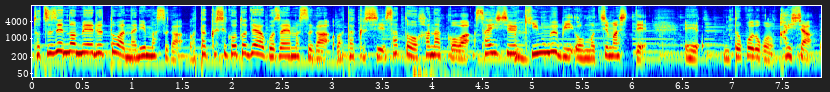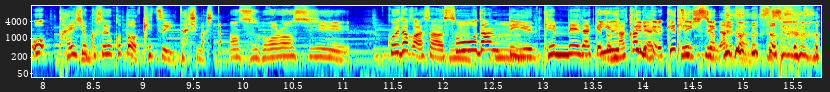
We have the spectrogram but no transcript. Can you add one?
突然のメールとはなりますが私事ではございますが私佐藤花子は最終勤務日をもちまして、えー、どこどこの会社を退職することを決意いたしました、あ素晴らしい。これだからさ相談っていう件名だけど中身は決意しちゃってるからね。そうそうそう。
